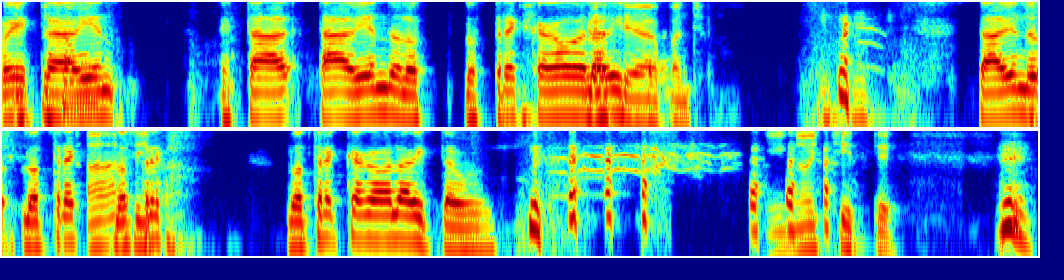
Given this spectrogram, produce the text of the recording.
estaba, viendo, estaba, viendo los, los, tres cagados de la vista. Gracias, Pancho. estaba viendo los tres, ah, los, tres, los tres cagados de la vista. Y no es chiste.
